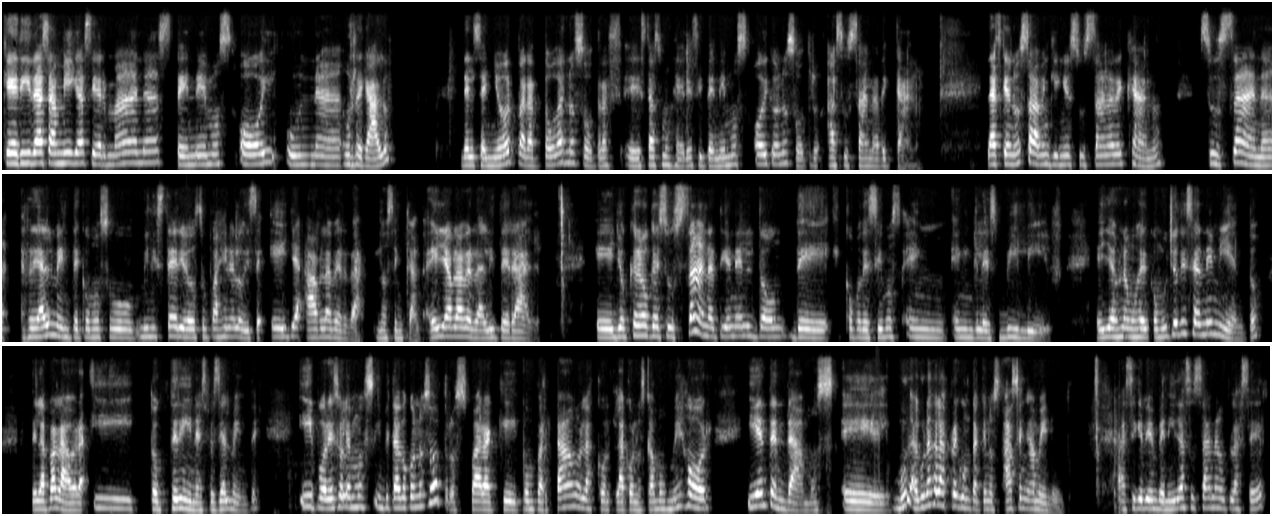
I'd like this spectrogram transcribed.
Queridas amigas y hermanas, tenemos hoy un regalo del Señor para todas nosotras, estas mujeres, y tenemos hoy con nosotros a Susana Decano. Las que no saben quién es Susana Decano, Susana realmente, como su ministerio, su página lo dice, ella habla verdad, nos encanta, ella habla verdad literal. Eh, yo creo que Susana tiene el don de, como decimos en, en inglés, believe. Ella es una mujer con mucho discernimiento de la palabra y doctrina especialmente. Y por eso la hemos invitado con nosotros, para que compartamos, la, la conozcamos mejor y entendamos eh, algunas de las preguntas que nos hacen a menudo. Así que bienvenida Susana, un placer.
